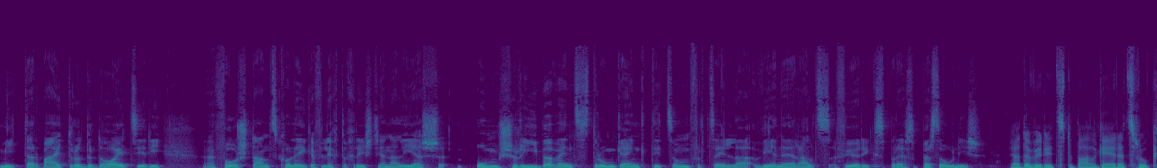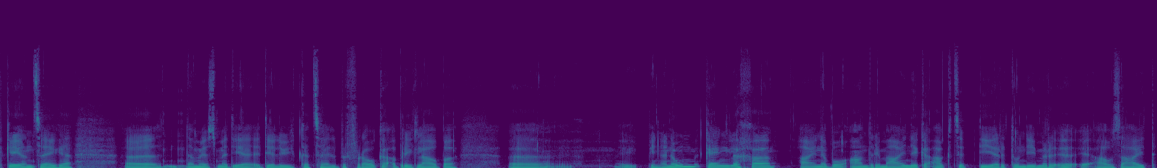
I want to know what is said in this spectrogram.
Mitarbeiter oder da jetzt Ihre äh, Vorstandskollegen, vielleicht der Christian Alias, umschreiben, wenn es darum geht, zum erzählen, wie er als Führungsperson ist? Ja, da würde jetzt den Ball gerne zurückgehen und sagen, äh, da müssen wir die, die Leute selber fragen. Aber ich glaube, äh, ich bin ein umgänglicher, einer, der andere Meinungen akzeptiert und immer äh, auch sagt,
